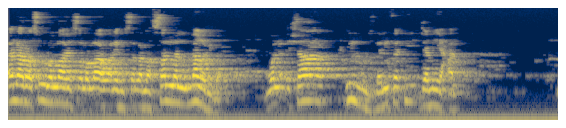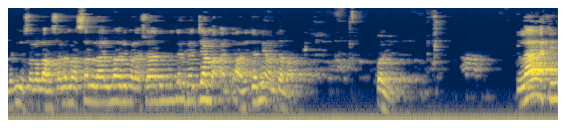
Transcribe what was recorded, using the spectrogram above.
أن رسول الله صلى الله عليه وسلم صلى المغرب والعشاء في المزدلفة جميعا nabiyu sal اlahu ala salam salla almgrib alcashaaء bimudelifa jamcan yani ah, jamiican jamcan laakin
